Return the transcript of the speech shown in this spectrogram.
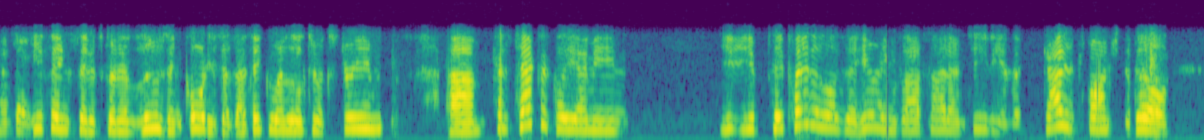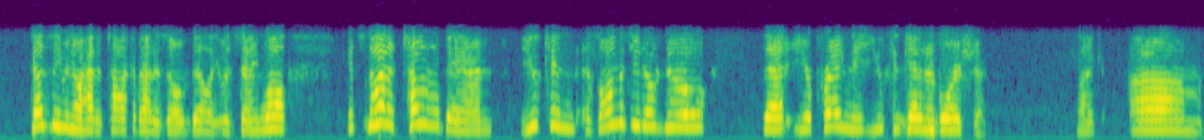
and so he thinks that it's going to lose in court. He says, "I think we went a little too extreme," um, because technically, I mean, you, you they played a little of the hearings last night on TV, and the guy that sponsored the bill doesn't even know how to talk about his own bill. He was saying, "Well, it's not a total ban. You can, as long as you don't know that you're pregnant, you can get an abortion." Like, um,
